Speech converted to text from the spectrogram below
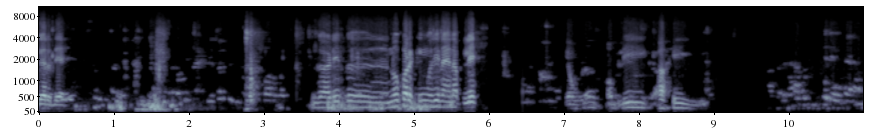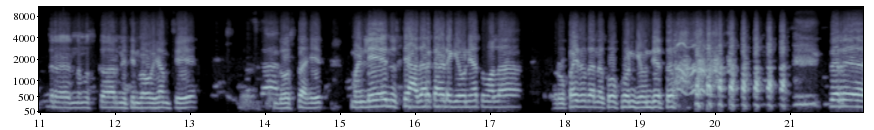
गर्दी आहे. गाडीत नो पार्किंगमध्ये नाही ना आपले. एवढं पब्लिक आहे. तर नमस्कार नितीन भाऊ हे आमचे दोस्त आहेत. म्हणले नुसते आधार कार्ड घेऊन या तुम्हाला रुपये सुद्धा नको फोन घेऊन देतो. तर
